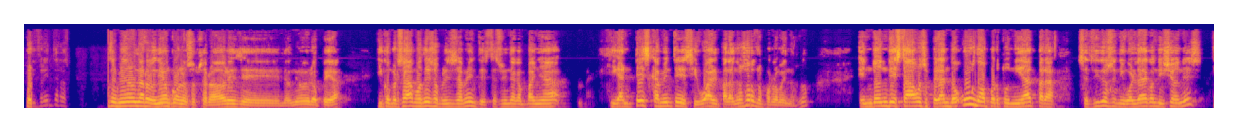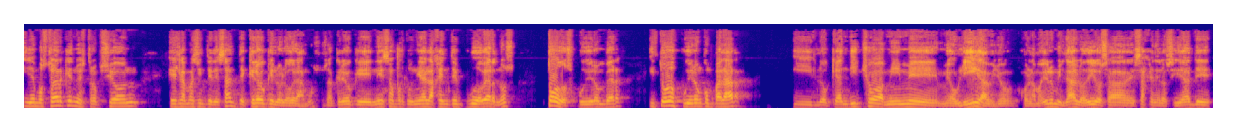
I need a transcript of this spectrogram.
por diferentes razones, terminar una reunión con los observadores de la Unión Europea y conversábamos de eso precisamente. Esta es una campaña gigantescamente desigual para nosotros, por lo menos, ¿no? En donde estábamos esperando una oportunidad para sentirnos en igualdad de condiciones y demostrar que nuestra opción es la más interesante. Creo que lo logramos. O sea, creo que en esa oportunidad la gente pudo vernos todos pudieron ver y todos pudieron comparar y lo que han dicho a mí me, obliga, yo con la mayor humildad lo digo, o sea, esa generosidad de,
